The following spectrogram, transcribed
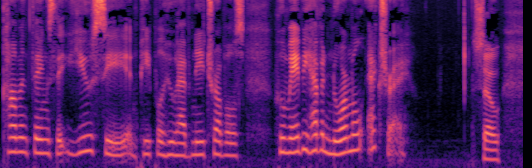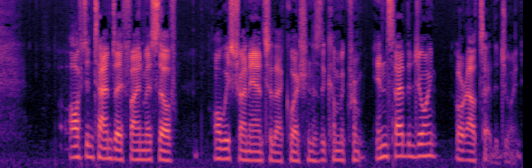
common things that you see in people who have knee troubles who maybe have a normal x ray? So, oftentimes I find myself always trying to answer that question: is it coming from inside the joint or outside the joint?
